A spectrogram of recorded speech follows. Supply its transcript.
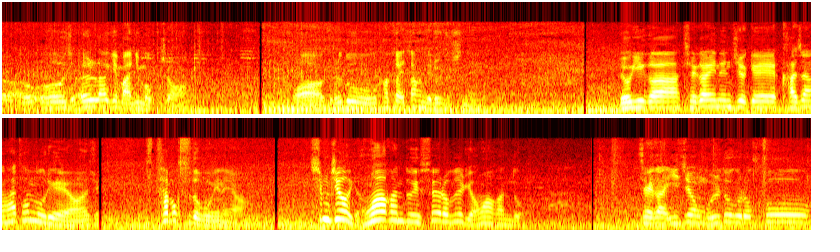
어, 어, 어, 연락이 많이 먹죠. 와 그래도 가까이 딱 내려주시네 여기가 제가 있는 지역의 가장 핫한 물이에요. 스타벅스도 보이네요. 심지어 영화관도 있어요 여러분들. 영화관도. 제가 이 지역 물도 그렇고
